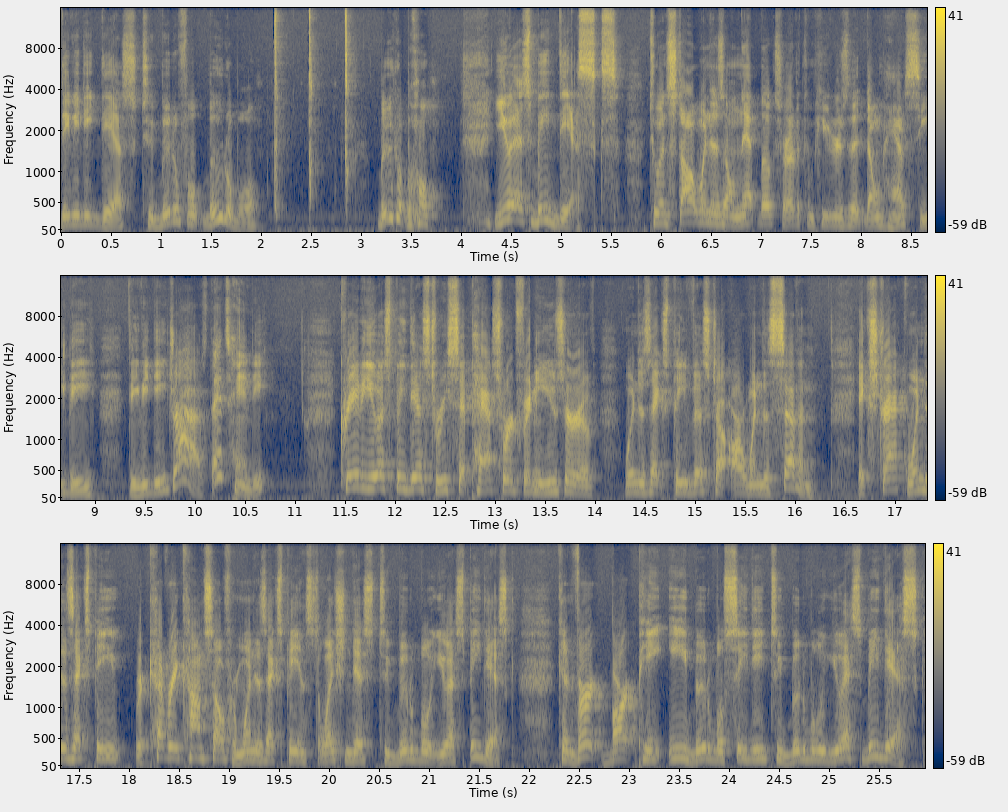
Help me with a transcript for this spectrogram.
DVD disc to bootable, bootable, bootable USB discs to install Windows on netbooks or other computers that don't have CD, DVD drives. That's handy. Create a USB disk to reset password for any user of Windows XP Vista or Windows 7. Extract Windows XP recovery console from Windows XP installation disk to bootable USB disk. Convert BART PE bootable CD to bootable USB disk.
